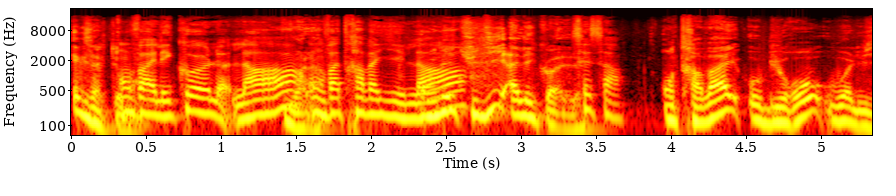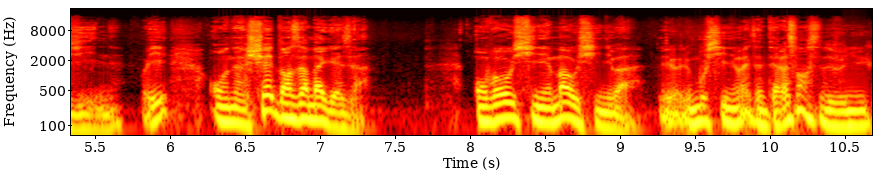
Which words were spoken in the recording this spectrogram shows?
Exactement. On va à l'école là, on va travailler là. On étudie à l'école. C'est ça. On travaille au bureau ou à l'usine. Vous voyez On achète dans un magasin on va au cinéma, au cinéma. Le mot cinéma est intéressant, c'est devenu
